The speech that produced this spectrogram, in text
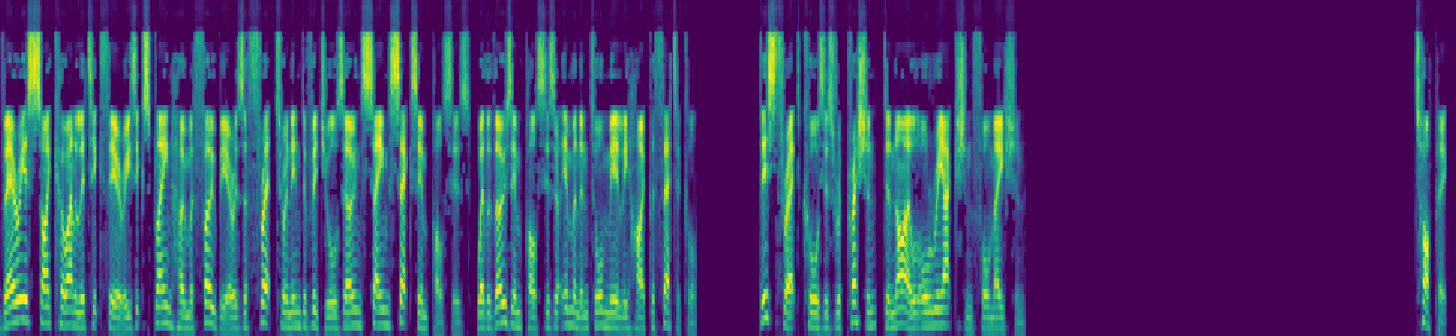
Various psychoanalytic theories explain homophobia as a threat to an individual's own same-sex impulses, whether those impulses are imminent or merely hypothetical. This threat causes repression, denial or reaction formation. Topic:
